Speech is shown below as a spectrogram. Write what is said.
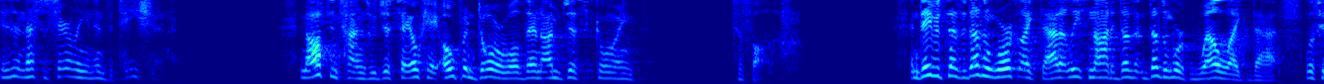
isn't necessarily an invitation. And oftentimes we just say, okay, open door, well then I'm just going to follow. And David says it doesn't work like that, at least not, it doesn't, it doesn't work well like that. Let's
